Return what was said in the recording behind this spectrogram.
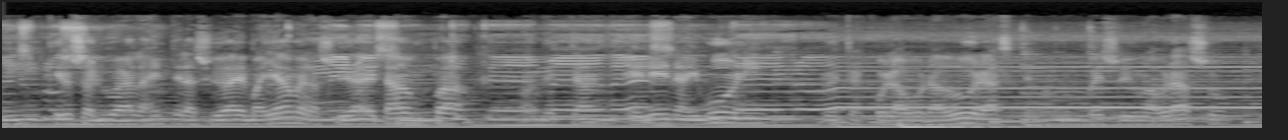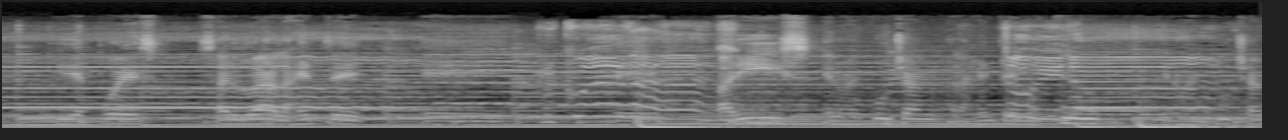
Y quiero saludar a la gente de la ciudad de Miami, a la ciudad de Tampa, donde están Elena y Bonnie, nuestras colaboradoras. Les mando un beso y un abrazo. Y después saludar a la gente eh, de París que nos escuchan, a la gente de Moscú que nos escuchan.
